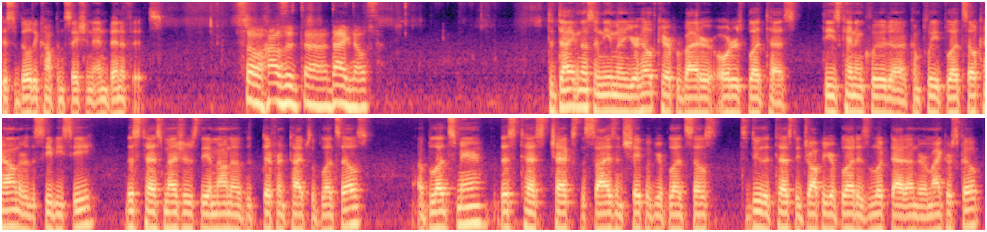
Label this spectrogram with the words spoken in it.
disability compensation and benefits. So, how's it uh, diagnosed? To diagnose anemia, your healthcare provider orders blood tests. These can include a complete blood cell count or the CBC. This test measures the amount of the different types of blood cells. A blood smear. This test checks the size and shape of your blood cells. To do the test, a drop of your blood is looked at under a microscope.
